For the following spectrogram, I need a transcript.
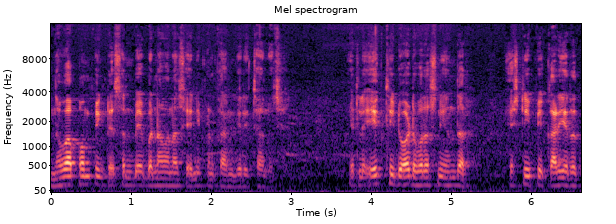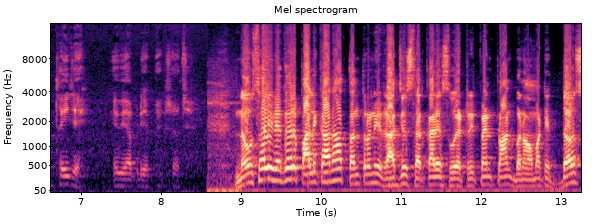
નવા પમ્પિંગ સ્ટેશન બે બનાવવાના છે, એની પણ કામગીરી ચાલુ છે. એટલે એકથી દોઢ વર્ષની અંદર એસટીપી કાર્યરત થઈ જાય એવી આપણી અપેક્ષા છે. નવસારી નગરપાલિકાના તંત્રને રાજ્ય સરકારે સોય ટ્રીટમેન્ટ પ્લાન્ટ બનાવવા માટે દસ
